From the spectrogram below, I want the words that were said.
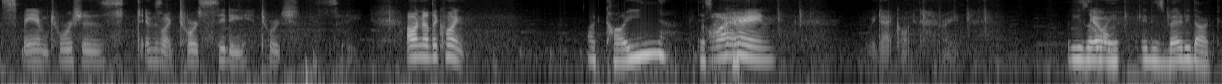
spam torches. It was like Torch City. Torch City. Oh, another coin. A coin? There's a coin. Coin! Give me that coin. Right. But he's Go. It is very dark.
